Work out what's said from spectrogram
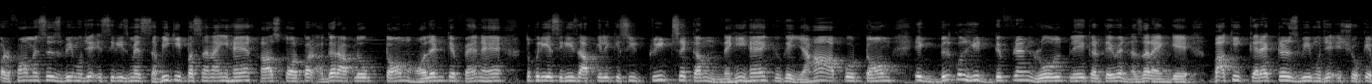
परफॉर्मेंसेज भी मुझे इस सीरीज़ में सभी की पसंद आई है, खासतौर पर अगर आप लोग टॉम हॉलैंड के फ़ैन हैं तो फिर ये सीरीज़ आपके लिए किसी ट्रीट से कम नहीं है, क्योंकि यहाँ आपको टॉम एक बिल्कुल ही डिफरेंट रोल प्ले करते हुए नज़र आएँगे। बाकी कैरेक्टर्स भी मुझे इस शो के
